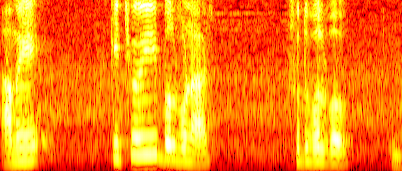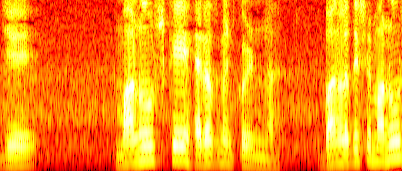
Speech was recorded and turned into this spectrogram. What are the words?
আমি কিছুই বলব না শুধু বলব যে মানুষকে হ্যারাসমেন্ট করেন না। বাংলাদেশের মানুষ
